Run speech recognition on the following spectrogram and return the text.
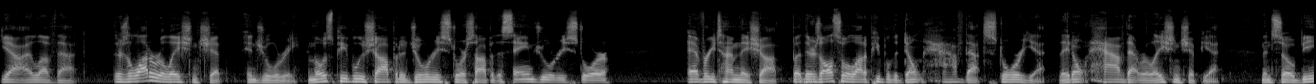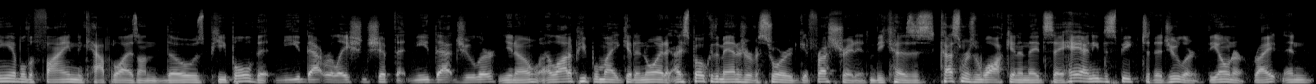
Yeah, I love that. There's a lot of relationship in jewelry. Most people who shop at a jewelry store shop at the same jewelry store every time they shop. But there's also a lot of people that don't have that store yet. They don't have that relationship yet. And so being able to find and capitalize on those people that need that relationship, that need that jeweler, you know, a lot of people might get annoyed. I spoke with the manager of a store who'd get frustrated because customers would walk in and they'd say, Hey, I need to speak to the jeweler, the owner, right? And,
